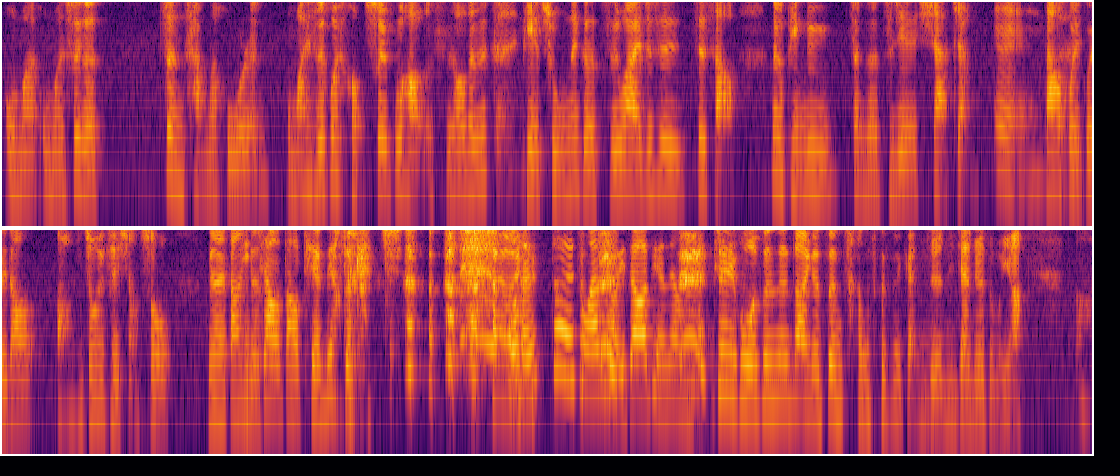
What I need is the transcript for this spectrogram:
我们我们是个正常的活人，我们还是会有睡不好的时候，可是撇除那个之外，就是至少那个频率整个直接下降，嗯，然后回归到哦，你终于可以享受原来当一个一觉到天亮的感觉。我很对，从来没有一觉到天亮的，可 以活生生当一个正常人的感觉，你感觉怎么样？啊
